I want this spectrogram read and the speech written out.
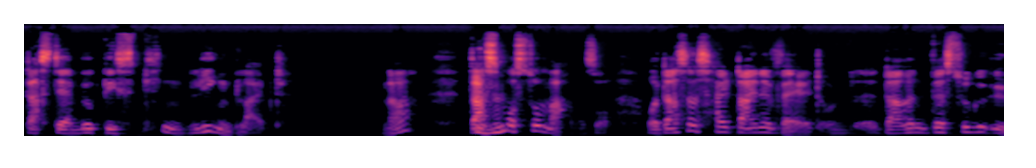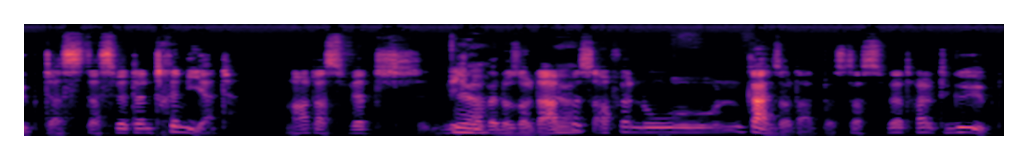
dass der möglichst liegen, liegen bleibt. Na? Das mhm. musst du machen, so. Und das ist halt deine Welt und äh, darin wirst du geübt. Das, das wird dann trainiert. Na, das wird nicht ja. nur, wenn du Soldat ja. bist, auch wenn du kein Soldat bist. Das wird halt geübt.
